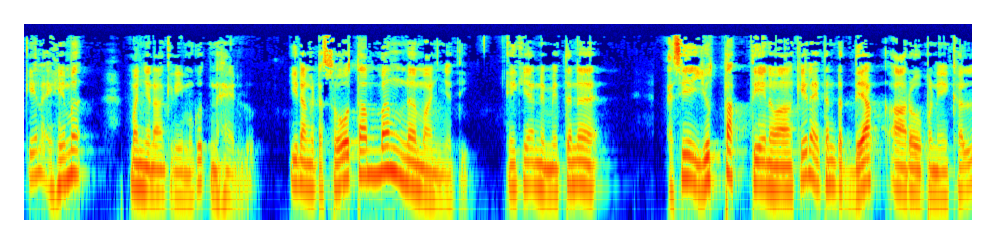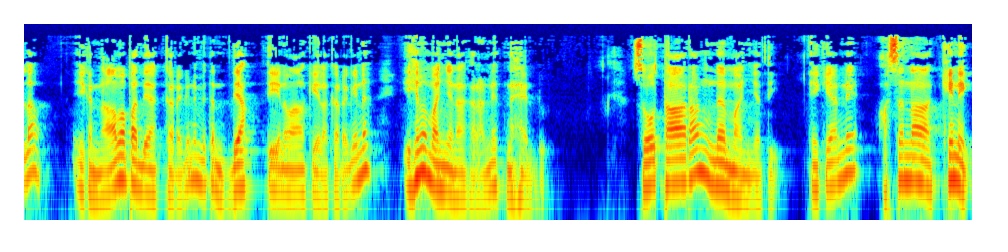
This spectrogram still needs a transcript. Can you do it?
කියලා එහෙම මඤ්ඤණා කිරීමකුත් නැහැලු. ඊළඟට සෝතබ්බං න මඤ්ඤති. ඒ කියන්නේ මෙතන ඇසේ යුත්තක් තියෙනවා කියලා එතනට දෙයක් ආරෝපණය කළා. ඒක නාමපදයක් කරගෙන මෙතන දෙයක් තියෙනවා කියලා කරගෙන එහෙම මඤ්ඤණා කරන්නෙත් නැහැලු. සෝතාරං න මඤ්ඤති. ඒ කියන්නේ අසනා කෙනෙක්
